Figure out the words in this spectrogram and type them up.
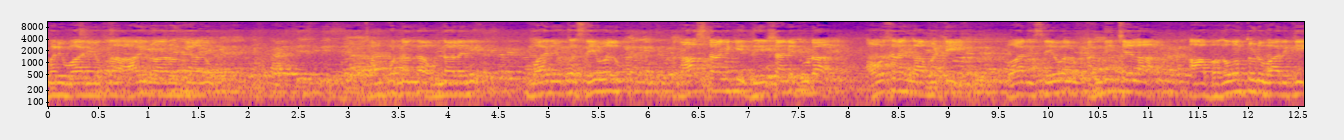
మరి వారి యొక్క ఆయుర ఆరోగ్యాలు ఉండాలని వారి యొక్క సేవలు రాష్ట్రానికి దేశానికి కూడా అవసరం కాబట్టి వారి సేవలు అందించేలా ఆ భగవంతుడు వారికి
